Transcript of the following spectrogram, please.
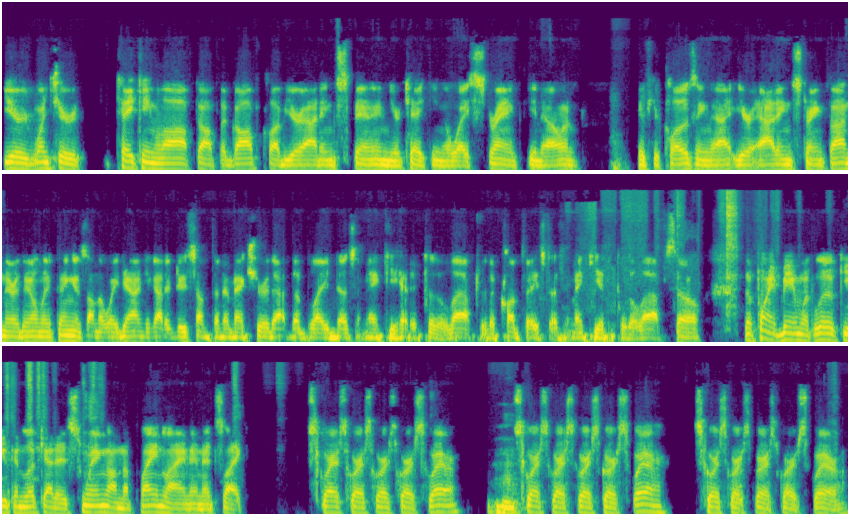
You're once you're taking loft off the golf club, you're adding spin and you're taking away strength, you know, and if you're closing that, you're adding strength on there. The only thing is on the way down, you got to do something to make sure that the blade doesn't make you hit it to the left or the club face doesn't make you hit it to the left. So the point being with Luke, you can look at his swing on the plane line and it's like square, square, square, square, square, mm-hmm. square, square, square, square, square, square, square, square, square, square.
